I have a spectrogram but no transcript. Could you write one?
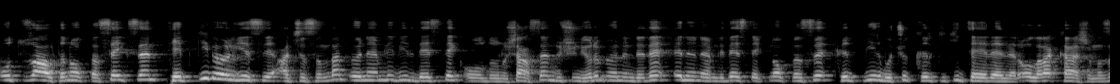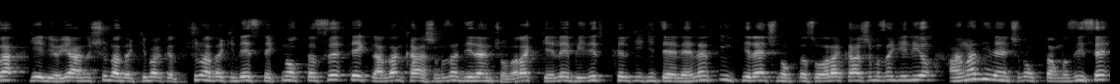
36.80 tepki bölgesi açısından önemli bir destek olduğunu şahsen düşünüyorum. Önünde de en önemli destek noktası 41.5-42 TL'ler olarak karşımıza geliyor. Yani şuradaki bakın şuradaki destek noktası tekrardan karşımıza direnç olarak gelebilir. 42 TL'ler ilk direnç noktası olarak karşımıza geliyor. Ana direnç noktamız ise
